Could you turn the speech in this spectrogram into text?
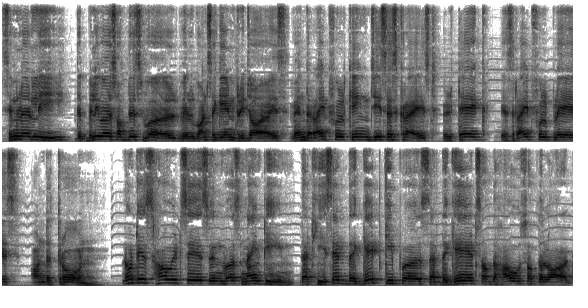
Similarly, the believers of this world will once again rejoice when the rightful King Jesus Christ will take his rightful place on the throne. Notice how it says in verse 19 that he set the gatekeepers at the gates of the house of the Lord,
